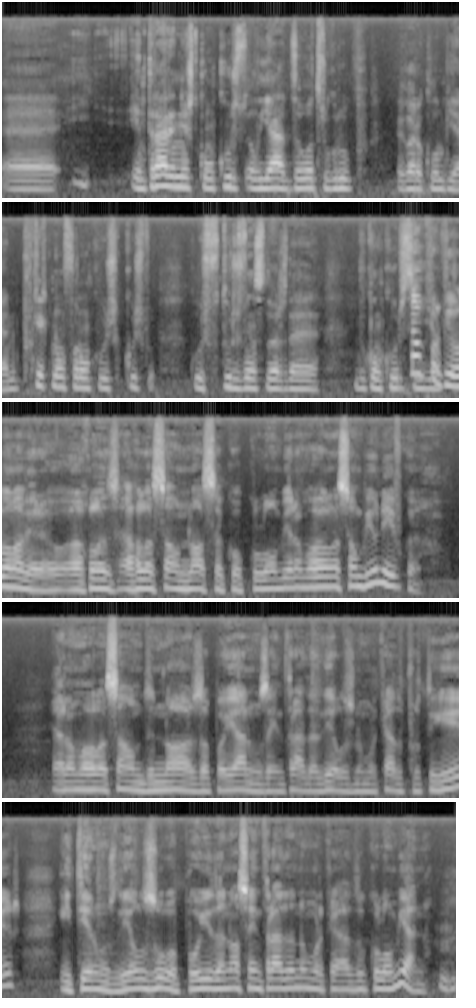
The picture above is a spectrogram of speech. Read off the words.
uh, entrarem neste concurso aliados a outro grupo, agora colombiano, porquê é que não foram com os, com os, com os futuros vencedores da, do concurso? Não, porque, vamos ver, a, a relação nossa com a Colômbia era uma relação bionívoca era uma relação de nós apoiarmos a entrada deles no mercado português e termos deles o apoio da nossa entrada no mercado colombiano. Uhum.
